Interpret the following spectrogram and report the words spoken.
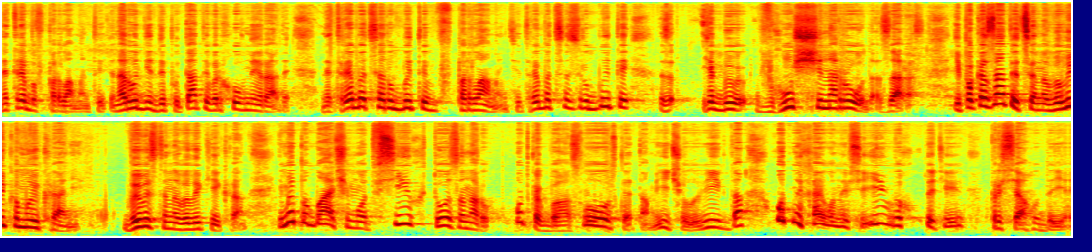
Не треба в парламент йти. Народні депутати Верховної Ради. Не треба це робити в парламенті. Треба це зробити якби в гущі народа зараз. І показати це на великому екрані. Вивести на великий екран. І ми побачимо от всіх, хто за народ. От як Богословська, там і чоловік, да? от нехай вони всі і виходить і присягу дає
